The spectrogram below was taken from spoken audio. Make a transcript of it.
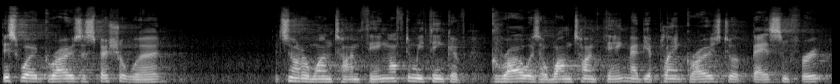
This word grow is a special word. It's not a one time thing. Often we think of grow as a one time thing. Maybe a plant grows to it bears some fruit.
